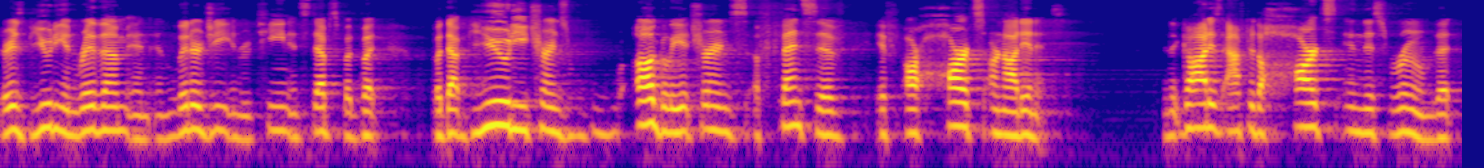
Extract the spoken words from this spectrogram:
There is beauty in rhythm and, and liturgy and routine and steps, but, but, but that beauty turns ugly, it turns offensive if our hearts are not in it. And that God is after the hearts in this room, that,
